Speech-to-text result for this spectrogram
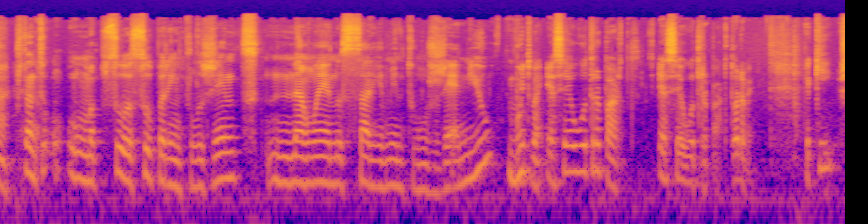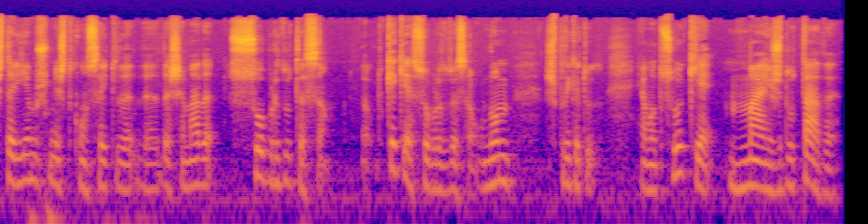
É? Portanto, uma pessoa super inteligente não é necessariamente um gênio. Muito bem, essa é a outra parte. Essa é a outra parte. Ora bem, aqui estaríamos neste conceito da, da- da chamada sobredotação. O que é que é sobredotação? O nome explica tudo. É uma pessoa que é mais dotada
